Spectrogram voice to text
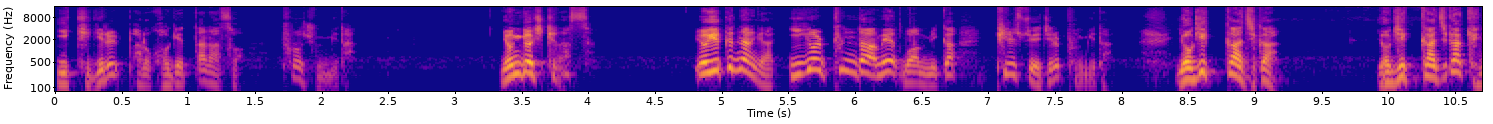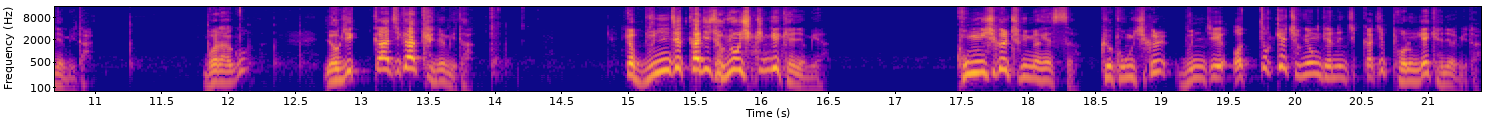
익히기를 바로 거기에 따라서 풀어줍니다. 연결시켜 놨어. 여기 끝나는 게 아니라 이걸 푼 다음에 뭐 합니까? 필수 예제를 풉니다. 여기까지가 여기까지가 개념이다. 뭐라고? 여기까지가 개념이다. 그러니까 문제까지 적용시킨 게 개념이야. 공식을 증명했어. 그 공식을 문제에 어떻게 적용되는지까지 보는 게 개념이다.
